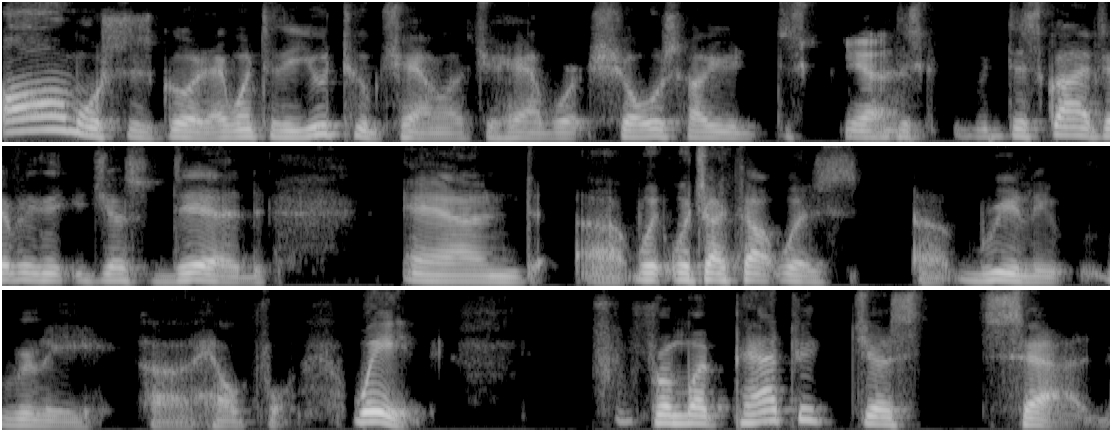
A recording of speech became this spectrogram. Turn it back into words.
almost as good. I went to the YouTube channel that you have where it shows how you yeah. describes everything that you just did, and uh, which I thought was uh, really really uh, helpful. Wayde, from what Patrick just said,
